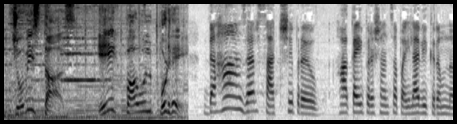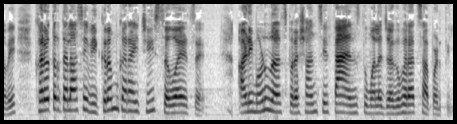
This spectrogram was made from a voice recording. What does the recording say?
चोवीस तास एक पाऊल पुढे. दहा हजार सातशे प्रयोग हा काही प्रशांतचा पहिला विक्रम नव्हे. खरं तर त्याला असे विक्रम करायची सवयच आहे. आणि म्हणूनच प्रशांतचे फॅन्स तुम्हाला जगभरात सापडतील.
